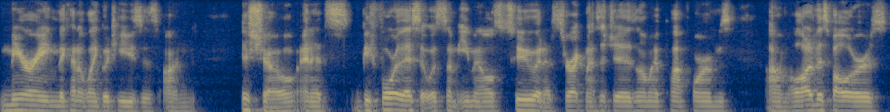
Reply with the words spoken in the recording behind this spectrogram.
mirroring the kind of language he uses on his show. And it's before this, it was some emails too, and it's direct messages on my platforms. Um, a lot of his followers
